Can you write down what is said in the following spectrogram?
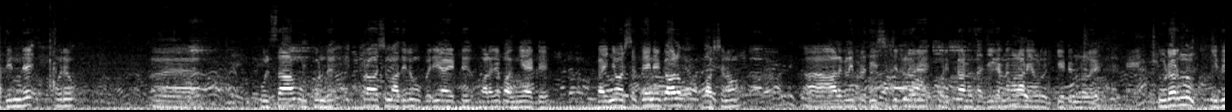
അതിന്റെ ഒരു ഉത്സാഹം ഉൾക്കൊണ്ട് ഇപ്രാവശ്യം അതിലും ഉപരിയായിട്ട് വളരെ ഭംഗിയായിട്ട് കഴിഞ്ഞ വർഷത്തേനേക്കാളും ഭക്ഷണവും ആളുകളെ പ്രതീക്ഷിച്ചിട്ടുള്ളൊരു ഒരുക്കാണ് സജ്ജീകരണങ്ങളാണ് ഞങ്ങൾ ഒരുക്കിയിട്ടുള്ളത്. തുടർന്നും ഇത്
